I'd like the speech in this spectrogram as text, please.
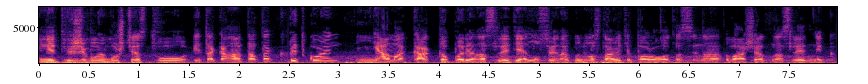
недвижимо имущество и така нататък, биткоин няма как да бъде наследен, освен ако не оставите паролата си на вашият наследник.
